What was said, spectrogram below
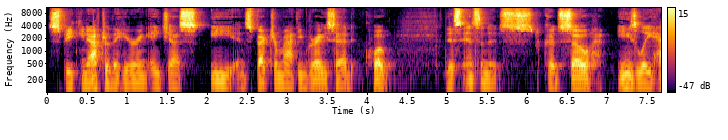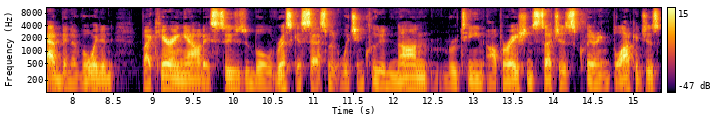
Speaking after the hearing, HSE Inspector Matthew Gray said, quote, This incident could so easily have been avoided by carrying out a suitable risk assessment, which included non routine operations such as clearing blockages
